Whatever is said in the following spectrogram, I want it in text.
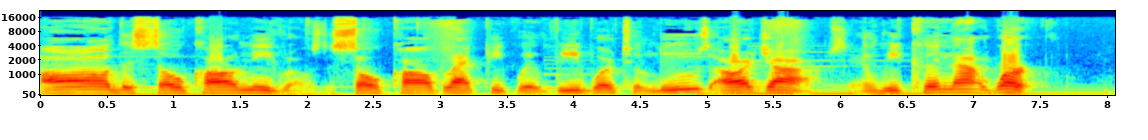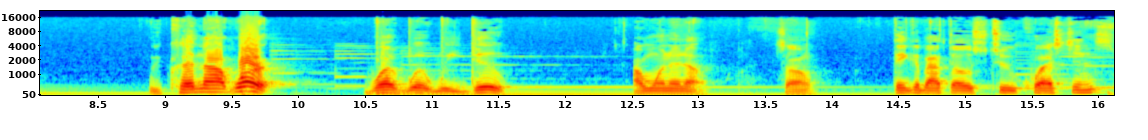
all the so-called negroes the so-called black people if we were to lose our jobs and we could not work we could not work what would we do? I want to know. So think about those two questions.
